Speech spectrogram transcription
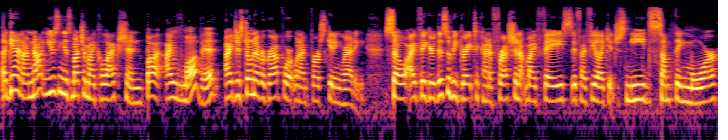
Again, I'm not using as much in my collection, but I love it. I just don't ever grab for it when I'm first getting ready. So I figured this would be great to kind of freshen up my face if I feel like it just needs something more.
